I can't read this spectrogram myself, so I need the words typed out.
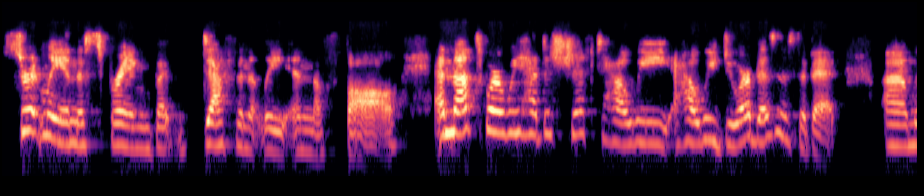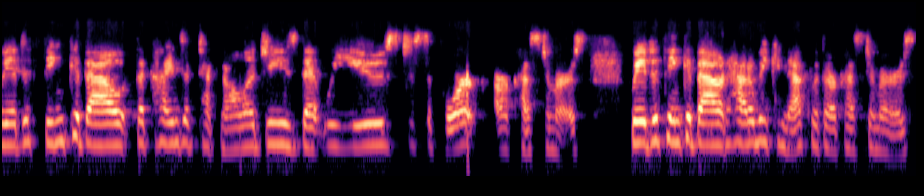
certainly in the spring but definitely in the fall. And that's where we had to shift how we how we do our business a bit. Um, we had to think about the kinds of technologies that we use to support our customers. We had to think about how do we connect with our customers.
